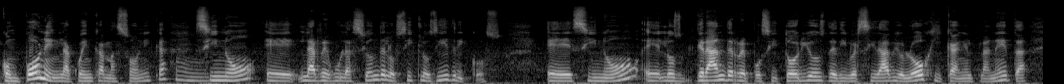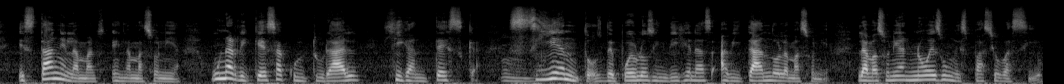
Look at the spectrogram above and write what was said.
componen la cuenca amazónica, mm. sino eh, la regulación de los ciclos hídricos, eh, sino eh, los grandes repositorios de diversidad biológica en el planeta están en la, en la Amazonía. Una riqueza cultural gigantesca, mm. cientos de pueblos indígenas habitando la Amazonía. La Amazonía no es un espacio vacío,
